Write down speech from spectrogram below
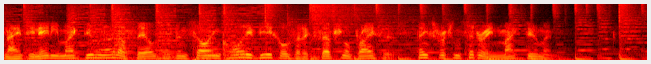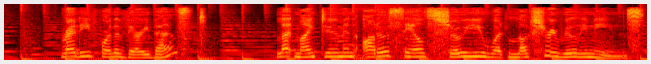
1980, Mike Duman Auto Sales has been selling quality vehicles at exceptional prices. Thanks for considering Mike Duman. Ready for the very best? Let Mike Duman Auto Sales show you what luxury really means.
